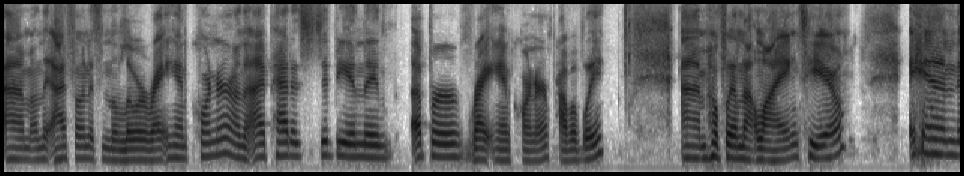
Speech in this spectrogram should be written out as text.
Um, on the iPhone, it's in the lower right hand corner. On the iPad, it should be in the upper right hand corner, probably. Um, hopefully, I'm not lying to you. And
